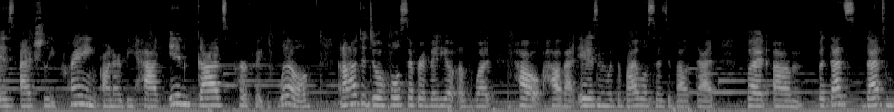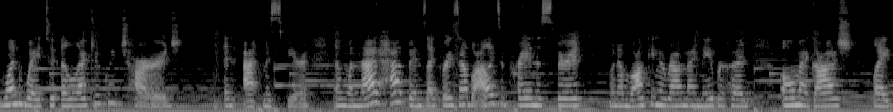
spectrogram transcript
is actually praying on our behalf in God's perfect will. And I'll have to do a whole separate video of what how how that is and what the Bible says about that. But um but that's that's one way to electrically charge an atmosphere. And when that happens, like for example, I like to pray in the spirit when I'm walking around my neighborhood. Oh my gosh, like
